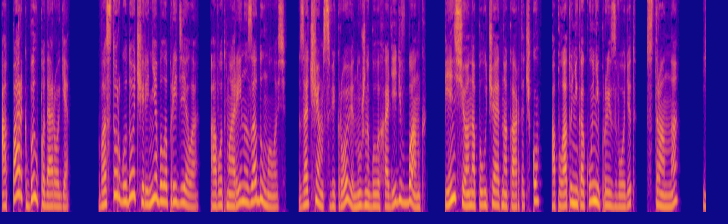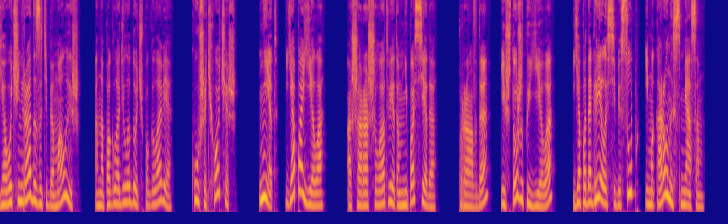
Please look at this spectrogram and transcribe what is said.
а парк был по дороге». Восторгу дочери не было предела, а вот Марина задумалась. Зачем свекрови нужно было ходить в банк? Пенсию она получает на карточку, оплату никакую не производит. Странно. Я очень рада за тебя, малыш. Она погладила дочь по голове. Кушать хочешь? Нет, я поела. Ошарашила ответом непоседа. Правда? И что же ты ела? Я подогрела себе суп и макароны с мясом.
